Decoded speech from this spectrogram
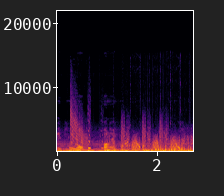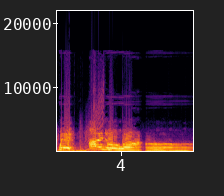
it's not funny. Wait, I know where. Uh...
